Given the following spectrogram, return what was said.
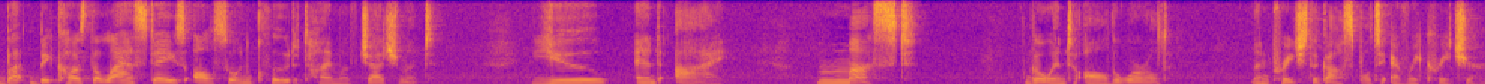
but because the last days also include a time of judgment, you and I must go into all the world and preach the gospel to every creature.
